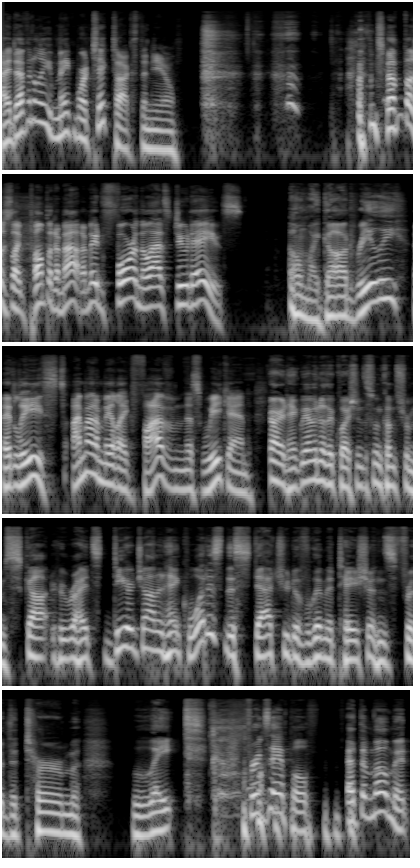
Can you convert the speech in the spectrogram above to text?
I definitely make more TikToks than you. I'm just like pumping them out. I made four in the last two days, Oh my God, really? at least. I might have made like five of them this weekend. All right, Hank, we have another question. This one comes from Scott, who writes Dear John and Hank, what is the statute of limitations for the term late? For example, at the moment,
